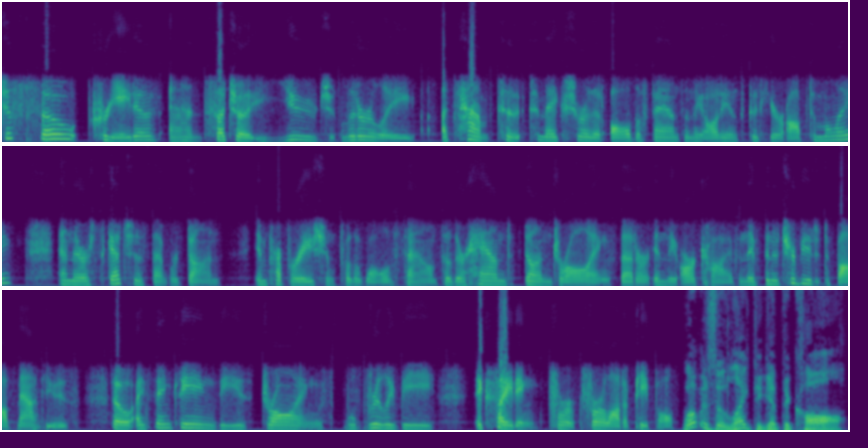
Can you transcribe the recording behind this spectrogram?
just so creative and such a huge, literally, attempt to, to make sure that all the fans in the audience could hear optimally. And there are sketches that were done in preparation for the Wall of Sound. So they're hand done drawings that are in the archive, and they've been attributed to Bob Matthews. So I think seeing these drawings will really be exciting for, for a lot of people. What was it like to get the call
